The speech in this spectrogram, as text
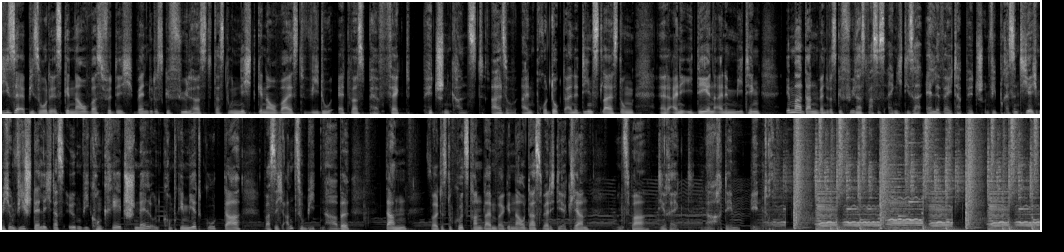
Diese Episode ist genau was für dich, wenn du das Gefühl hast, dass du nicht genau weißt, wie du etwas perfekt pitchen kannst. Also ein Produkt, eine Dienstleistung, äh, eine Idee in einem Meeting. Immer dann, wenn du das Gefühl hast, was ist eigentlich dieser Elevator Pitch und wie präsentiere ich mich und wie stelle ich das irgendwie konkret, schnell und komprimiert gut dar, was ich anzubieten habe, dann solltest du kurz dranbleiben, weil genau das werde ich dir erklären und zwar direkt nach dem Intro. Thank you.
